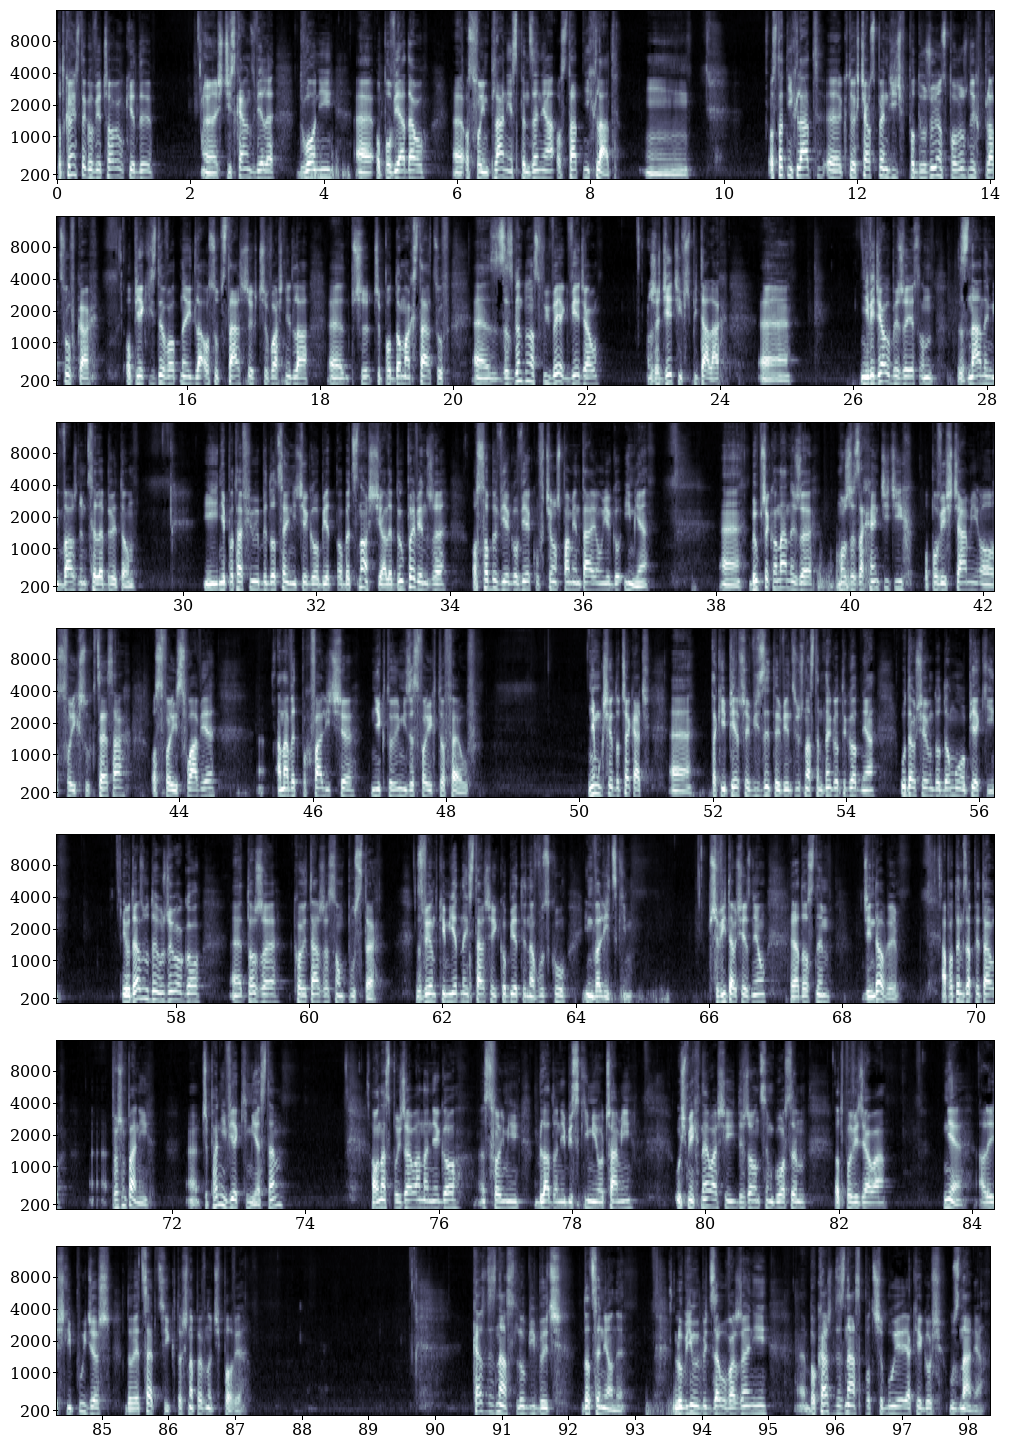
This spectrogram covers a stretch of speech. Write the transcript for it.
Pod koniec tego wieczoru, kiedy e, ściskając wiele dłoni, opowiadał o swoim planie spędzenia ostatnich lat. Mm, ostatnich lat, które chciał spędzić podróżując po różnych placówkach opieki zdrowotnej dla osób starszych, czy właśnie dla, czy, czy po domach starców. Ze względu na swój wiek wiedział, że dzieci w szpitalach nie wiedziałyby, że jest on znanym i ważnym celebrytą i nie potrafiłyby docenić jego obecności, ale był pewien, że osoby w jego wieku wciąż pamiętają jego imię. Był przekonany, że może zachęcić ich opowieściami o swoich sukcesach, o swojej sławie, a nawet pochwalić się niektórymi ze swoich trofeów. Nie mógł się doczekać e, takiej pierwszej wizyty, więc już następnego tygodnia udał się do domu opieki. I od razu uderzyło go e, to, że korytarze są puste, z wyjątkiem jednej starszej kobiety na wózku inwalidzkim. Przywitał się z nią radosnym dzień dobry, a potem zapytał: Proszę pani, czy pani wie, kim jestem? A ona spojrzała na niego swoimi blado-niebieskimi oczami, uśmiechnęła się i drżącym głosem odpowiedziała: Nie, ale jeśli pójdziesz do recepcji, ktoś na pewno ci powie. Każdy z nas lubi być doceniony. Lubimy być zauważeni, bo każdy z nas potrzebuje jakiegoś uznania.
